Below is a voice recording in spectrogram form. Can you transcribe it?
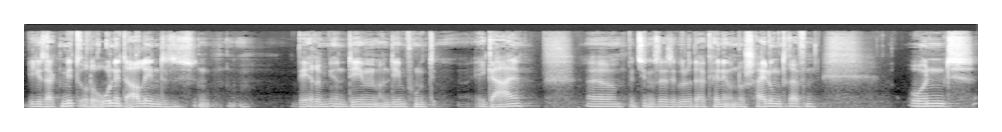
Wie gesagt, mit oder ohne Darlehen, das ist, wäre mir an dem, an dem Punkt egal, äh, beziehungsweise würde da keine Unterscheidung treffen. Und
